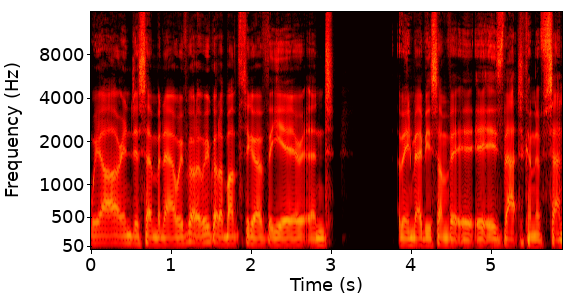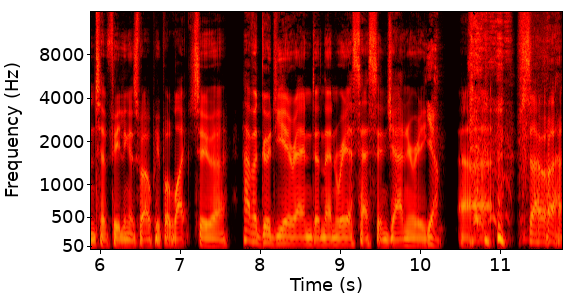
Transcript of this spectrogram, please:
we are in December now. We've got we've got a month to go of the year, and I mean, maybe some of it is that kind of Santa feeling as well. People like to uh, have a good year end and then reassess in January. Yeah. Uh, so, uh,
